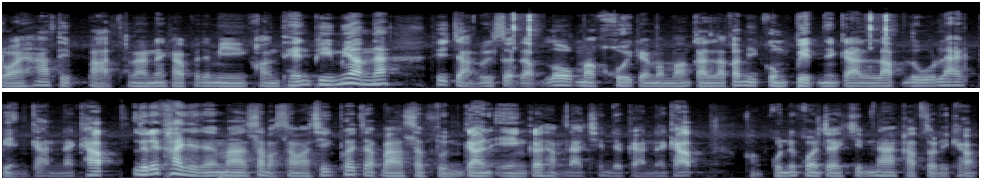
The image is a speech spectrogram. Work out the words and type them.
150 บาทเท่านั้นนะครับก็จะมีคอนเทนต์พรีเมียมนะที่จากรีเสิร์ชระดับโลกมาคุุยกันมาเมาส์กัน แล้วก็มีกลุ่มปิดในการรับรู้แลกเปลี่ยนกันนะครับ หรือถ้าใครอยากจะมาสมัครสมาชิกเพื่อจะมาสนับสนุนกันเองก็ทำได้เช่นเดียวกันนะครับ ขอบคุณทุกคนเจอคลิปหน้าครับ สวัสดีครับ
